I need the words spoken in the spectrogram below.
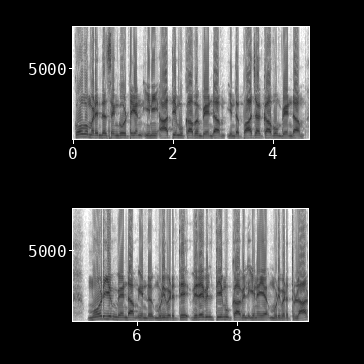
கோபமடைந்த செங்கோட்டையன் இனி அதிமுகவும் வேண்டாம் இந்த பாஜகவும் வேண்டாம் மோடியும் வேண்டாம் என்று முடிவெடுத்து விரைவில் திமுகவில் இணைய முடிவெடுத்துள்ளார்.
